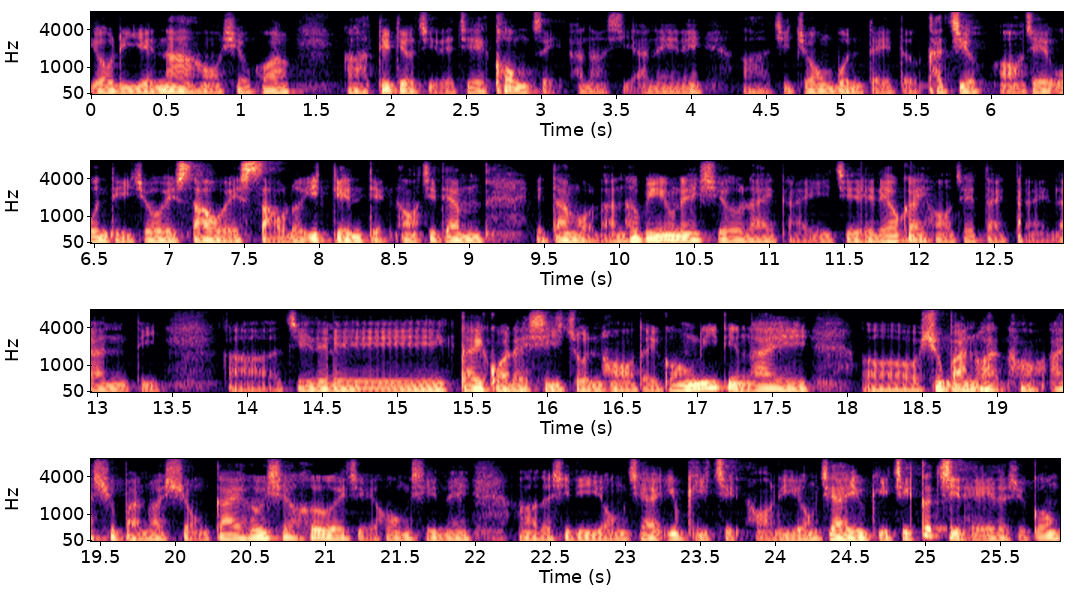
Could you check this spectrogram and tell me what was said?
有利的钠吼，小可啊得到一个即控制，啊，那是安尼呢，啊，即种问题就较少，哦，即问题就会稍微少了一点点，哦，这点会当互咱好朋友呢，小来改一个了解，吼，这。大概咱伫啊，即个解决的时阵吼，就是讲你一定爱呃想办法吼，啊想办法上解好些好的一个方式呢，啊，就是利用这有机质吼，利用这有机质，搁一个就是讲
